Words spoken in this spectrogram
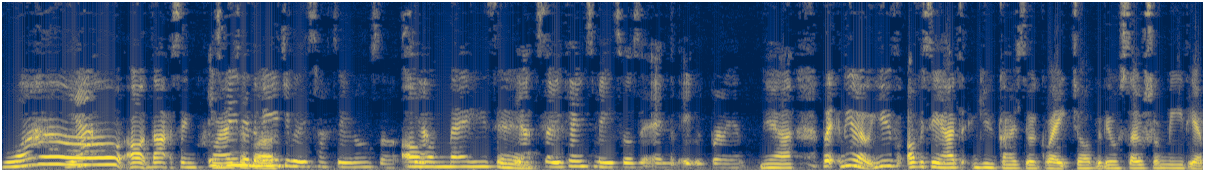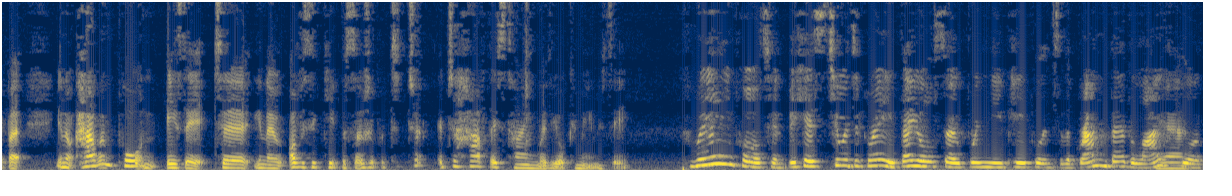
Wow. Yeah. Oh, that's incredible. He's been in the media with his tattoo and all sorts. Oh, yeah. amazing. yeah, so he came to meet us and it was brilliant. Yeah, but you know, you've obviously had you guys do a great job with your social media, but you know, how important is it to you know obviously keep the social, but to to, to have this time with your community? Really important because to a degree they also bring new people into the brand. They're the lifeblood.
